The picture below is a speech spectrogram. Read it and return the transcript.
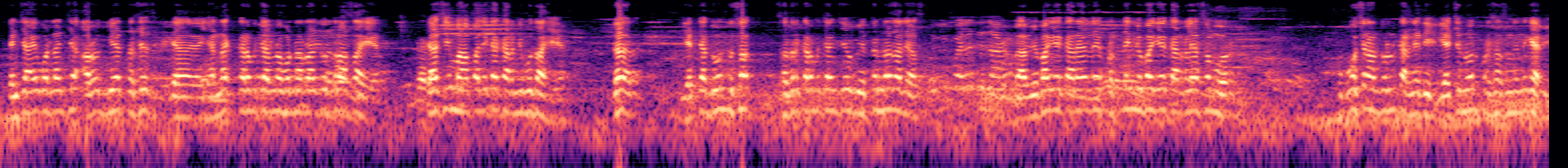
त्यांच्या आईवडिलांचे आरोग्य तसेच ह्यांना कर्मचाऱ्यांना होणारा जो त्रास आहे त्याची महापालिका कारणीभूत आहे. तर येत्या दोन दिवसात सदर कर्मचाऱ्यांचे वेतन न झाल्यास विभागीय कार्यालय प्रत्येक विभागीय कार्यालयासमोर उपोषण आंदोलन करण्यात येईल याची नोंद प्रशासनाने घ्यावी.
